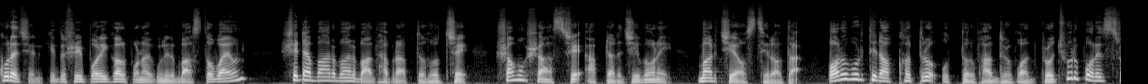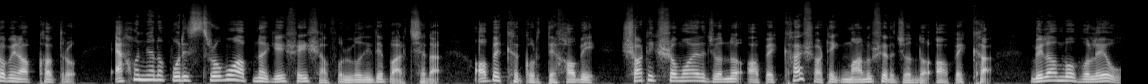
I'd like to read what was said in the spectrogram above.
করেছেন, কিন্তু সেই পরিকল্পনাগুলির বাস্তবায়ন, সেটা বারবার বাধাপ্রাপ্ত হচ্ছে। সমস্যা আসছে আপনার জীবনে, বাড়ছে অস্থিরতা। পরবর্তী নক্ষত্র, উত্তর ভাদ্রপদ, প্রচুর পরিশ্রমী নক্ষত্র। এখন যেন পরিশ্রমও আপনাকে সেই সাফল্য দিতে পারছে না। অপেক্ষা করতে হবে, সঠিক সময়ের জন্য অপেক্ষা, সঠিক মানুষের জন্য অপেক্ষা। বিলম্ব হলেও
